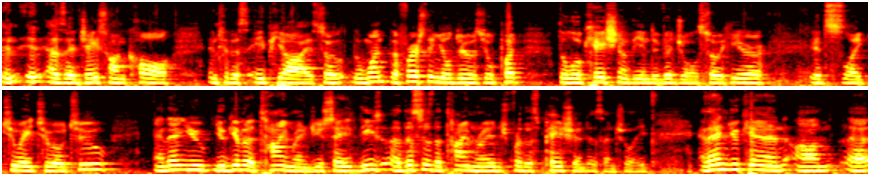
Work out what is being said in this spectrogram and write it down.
in, in, as a JSON call into this API. So the one, the first thing you'll do is you'll put the location of the individual. So here it's like 28202, and then you, you give it a time range. You say, these, uh, this is the time range for this patient, essentially. And then you can um, uh,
